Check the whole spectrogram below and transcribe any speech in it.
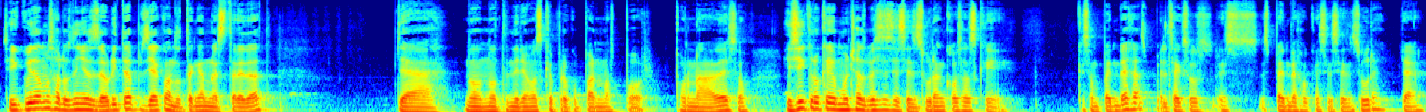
Si cuidamos a los niños desde ahorita, pues ya cuando tengan nuestra edad, ya no, no tendríamos que preocuparnos por, por nada de eso. Y sí creo que muchas veces se censuran cosas que, que son pendejas. El sexo es, es pendejo que se censure. Ya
